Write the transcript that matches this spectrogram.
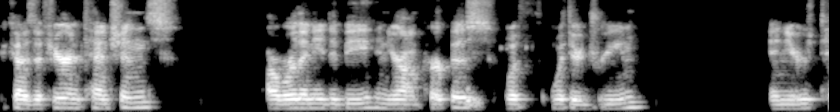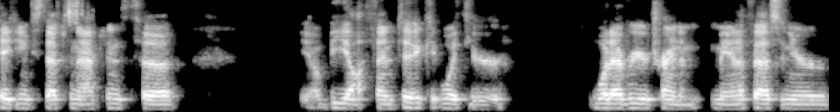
because if your intentions are where they need to be and you're on purpose with with your dream and you're taking steps and actions to you know be authentic with your whatever you're trying to manifest in your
